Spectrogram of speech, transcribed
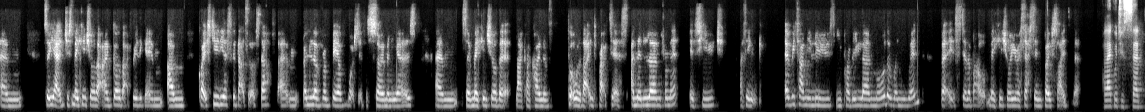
Um, so yeah, just making sure that I go back through the game. I'm quite studious with that sort of stuff. Um, I love rugby. I've watched it for so many years. Um, so making sure that like I kind of put all of that into practice and then learn from it is huge. I think every time you lose, you probably learn more than when you win, but it's still about making sure you're assessing both sides of it. I like what you said,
